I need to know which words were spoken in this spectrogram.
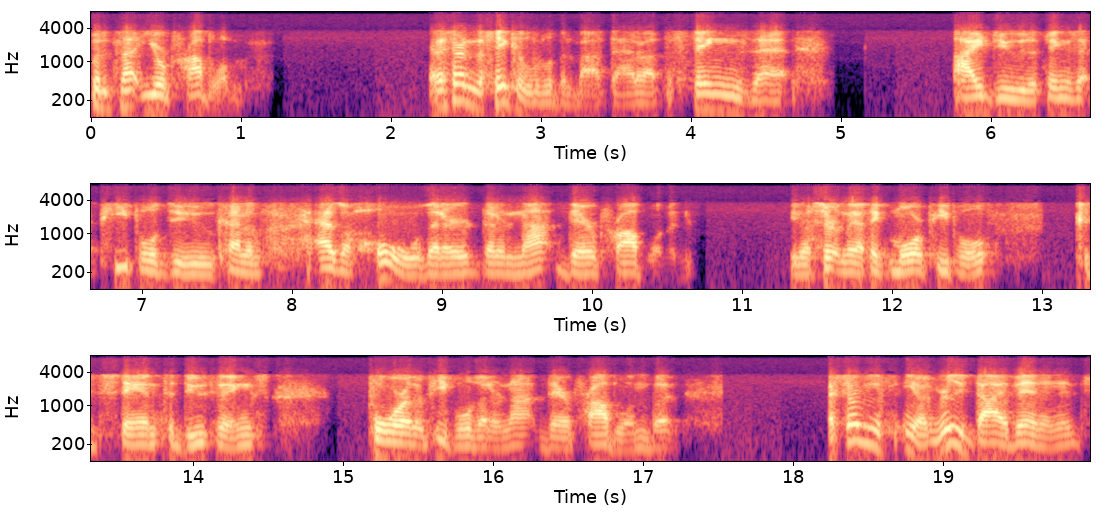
"But it's not your problem." And I started to think a little bit about that, about the things that I do, the things that people do, kind of as a whole, that are that are not their problem. And you know, certainly, I think more people could stand to do things for other people that are not their problem. But I started to, you know, really dive in, and it's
